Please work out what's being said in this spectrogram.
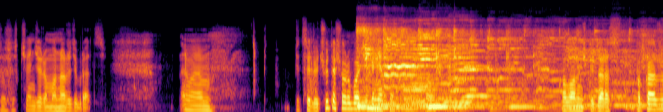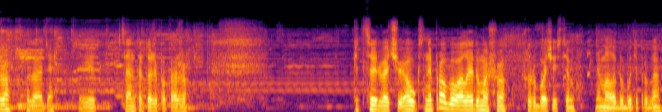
з ченджером можна розібратися. Ем, підсилю чути, що робочі, звісно. Колоночки зараз покажу ззаді. І центр теж покажу. Підсилювач AUX не пробував, але я думаю, що, що робочий з цим не мало би бути проблем.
